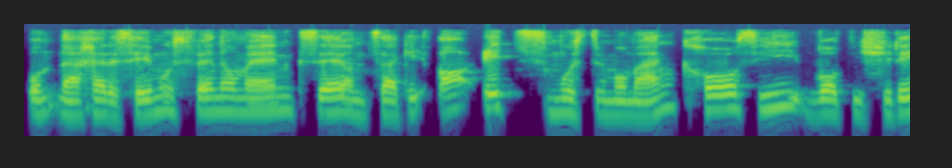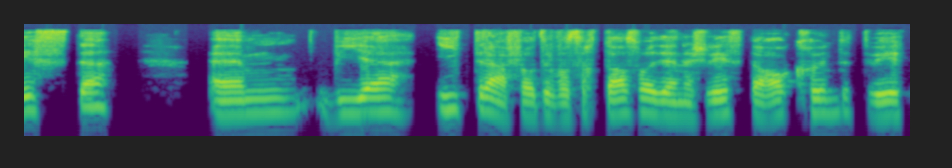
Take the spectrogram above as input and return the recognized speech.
und nachher ein Himmelsphänomen gesehen und sage, ah, jetzt muss der Moment kommen sein, wo die Schriften ähm, wie eintreffen oder wo sich das, was in diesen Schriften angekündigt wird,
